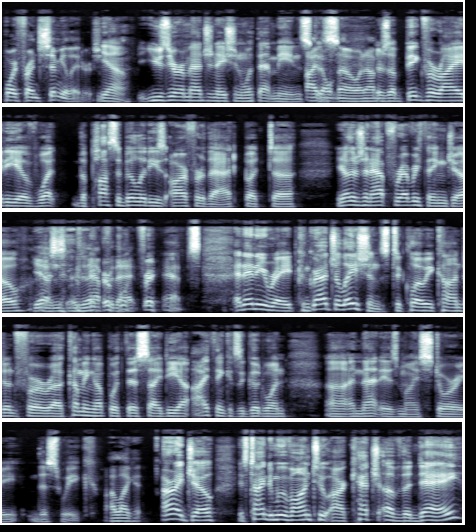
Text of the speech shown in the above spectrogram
Boyfriend simulators. Yeah. Use your imagination what that means. I don't know. And I'm There's a big variety of what the possibilities are for that, but uh, you know, there's an app for everything, Joe. Yes, there's an app for that. boyfriend apps. At any rate, congratulations to Chloe Condon for uh, coming up with this idea. I think it's a good one, uh, and that is my story this week. I like it. All right, Joe, it's time to move on to our catch of the day.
